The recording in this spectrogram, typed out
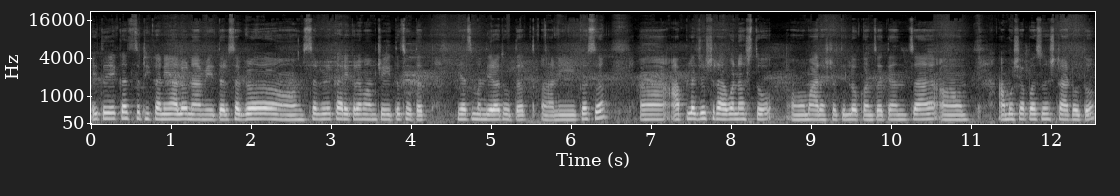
इथं एकाच ठिकाणी आलो ना आम्ही तर सगळं सगळं सगळे कार्यक्रम आमच्या इथंच होतात याच मंदिरात होतात. आणि कसं आपला जो श्रावण असतो महाराष्ट्रातील लोकांचा त्यांचा आमोशापासून स्टार्ट होतो.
